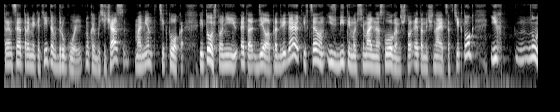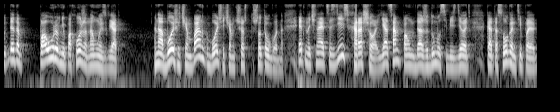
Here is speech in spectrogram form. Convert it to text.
трендсеттерами, какие-то в другой. Ну, как бы сейчас момент TikTok а. И то, что они это дело продвигают, и в целом избитый максимально слоган, что это начинается в ТикТок, их, ну, это по уровню похоже, на мой взгляд, она больше, чем банк, больше, чем что-то угодно. Это начинается здесь, хорошо. Я сам, по-моему, даже думал себе сделать какой-то слоган, типа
